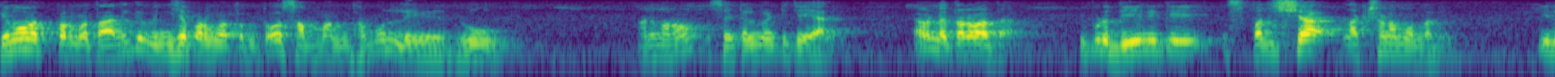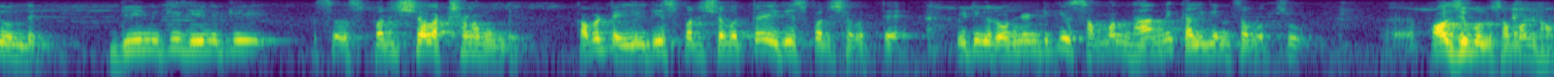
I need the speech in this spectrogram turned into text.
హిమవత్ పర్వతానికి వింధ్య పర్వతంతో సంబంధము లేదు అని మనం సెటిల్మెంట్ చేయాలి. ఏమంటే తర్వాత ఇప్పుడు దీనికి స్పర్శ లక్షణం ఉన్నది. ఇది ఉంది. దీనికి దీనికి స్పర్శ లక్షణం ఉంది. కాబట్టి ఇది స్పర్శవత్తే ఇది స్పర్శవత్తే. వీటికి రెండింటికి సంబంధాన్ని కలిగించవచ్చు. పాజిబుల్ సంబంధం.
